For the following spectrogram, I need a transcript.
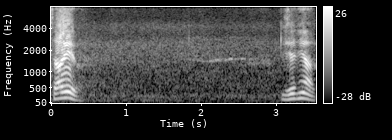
Ça arrive. Génial.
